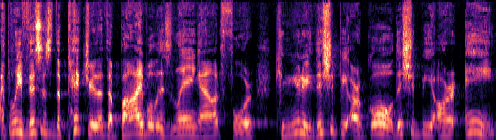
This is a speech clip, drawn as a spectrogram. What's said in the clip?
I believe this is the picture that the Bible is laying out for community. This should be our goal, this should be our aim.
